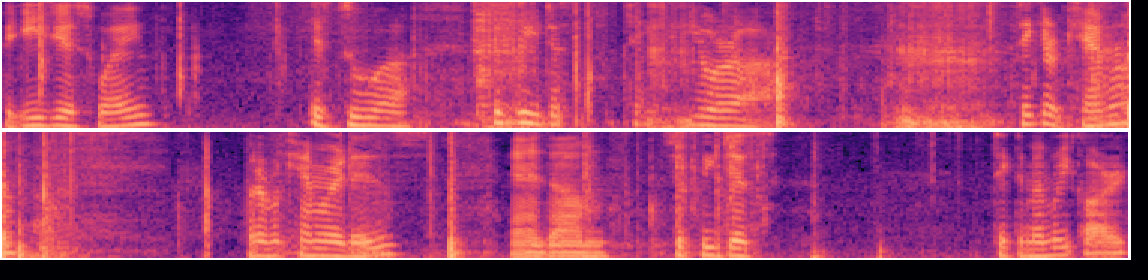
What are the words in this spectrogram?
the easiest way is to uh, simply just take your uh, take your camera whatever camera it is and um, simply just take the memory card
